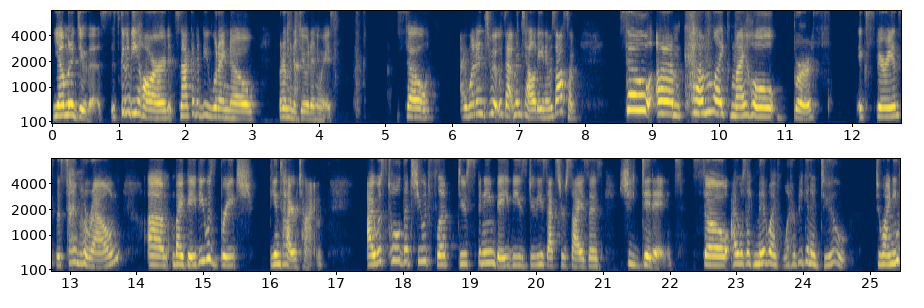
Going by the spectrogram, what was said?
yeah i'm going to do this. It's going to be hard. It's not going to be what i know but i'm going to do it anyways. So i went into it with that mentality and it was awesome. So um come like my whole birth experience this time around um my baby was breech the entire time. I was told that she would flip do spinning babies do these exercises. She didn't. So i was like midwife what are we going to do do I need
